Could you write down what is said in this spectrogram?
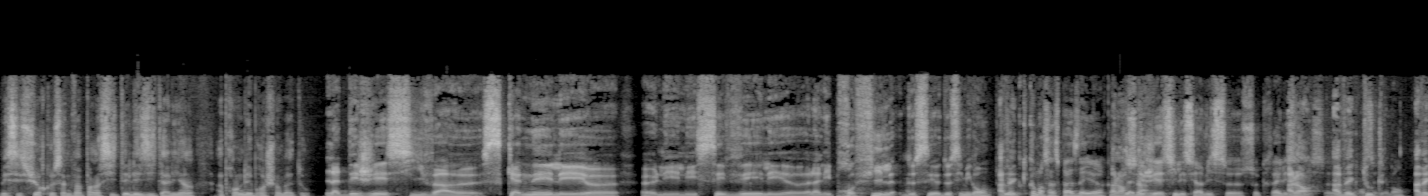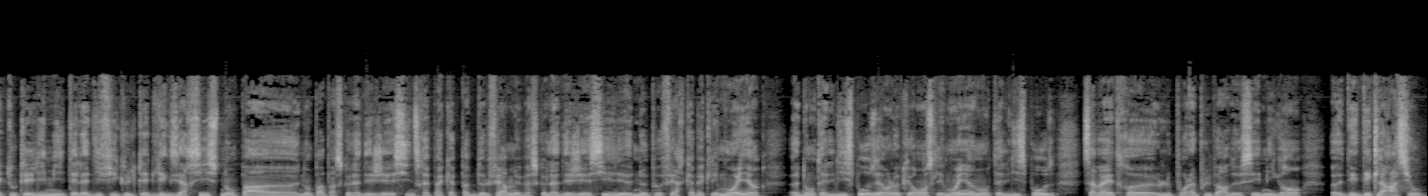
mais c'est sûr que ça ne va pas inciter les Italiens à prendre les prochains bateaux. La DGSI va euh, scanner les, euh, euh, les, les, CV, les, voilà, les profils de ces, de ces migrants. Avec... Comment ça se passe d'ailleurs quand la DGSI, les services secrets, les Alors, services, avec, tout, avec toutes les limites et la difficulté de l'exercice, non, pas non pas parce que la DGSI ne serait pas capable de le faire, mais parce que la DGSI ne peut faire qu'avec les moyens dont elle dispose. Et en l'occurrence, les moyens dont elle dispose, ça va être pour la plupart de ces migrants des déclarations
